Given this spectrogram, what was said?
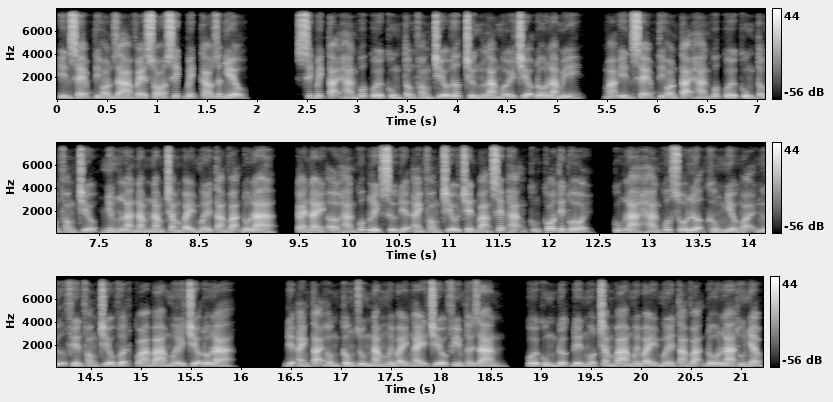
Inception giá vé so Xích Bích cao rất nhiều. Xích Bích tại Hàn Quốc cuối cùng tổng phòng chiếu ước chừng là 10 triệu đô la Mỹ, mà ỉn xẹp thì hòn tại Hàn Quốc cuối cùng tổng phòng chiếu nhưng là năm 578 vạn đô la, cái này ở Hàn Quốc lịch sử điện ảnh phòng chiếu trên bảng xếp hạng cũng có tên tuổi, cũng là Hàn Quốc số lượng không nhiều ngoại ngữ phiến phòng chiếu vượt qua 30 triệu đô la. Điện ảnh tại Hồng Kông dùng 57 ngày chiếu phim thời gian, cuối cùng được đến 130-78 vạn đô la thu nhập,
